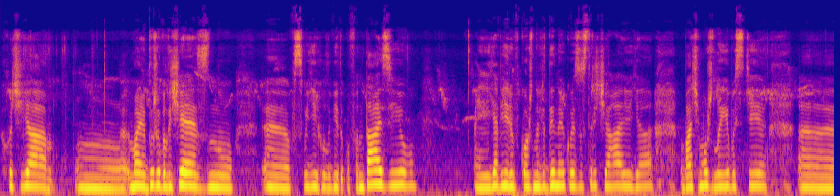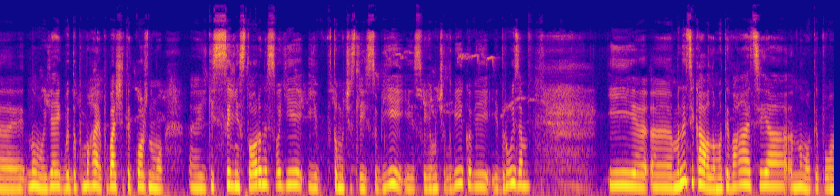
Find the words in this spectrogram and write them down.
Хоч я м, маю дуже величезну е, в своїй голові таку фантазію. Е, Я вірю в кожну людину, яку я зустрічаю. Я бачу можливості. Е, ну, я якби допомагаю побачити кожному е, якісь сильні сторони свої, і в тому числі і собі, і своєму чоловікові, і друзям. І е, мене цікавила мотивація. Ну, типу,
